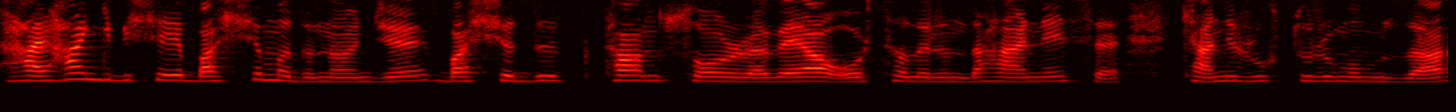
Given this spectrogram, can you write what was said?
herhangi bir şeye başlamadan önce, başladıktan sonra veya ortalarında her neyse kendi ruh durumumuza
